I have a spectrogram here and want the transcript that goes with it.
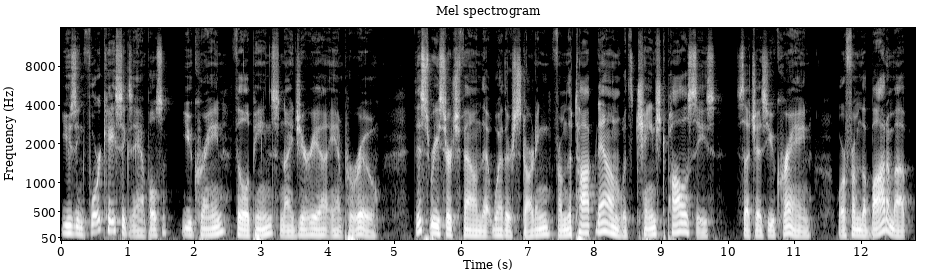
Using four case examples Ukraine, Philippines, Nigeria, and Peru this research found that whether starting from the top down with changed policies, such as Ukraine, or from the bottom up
